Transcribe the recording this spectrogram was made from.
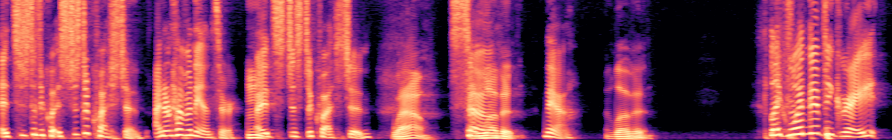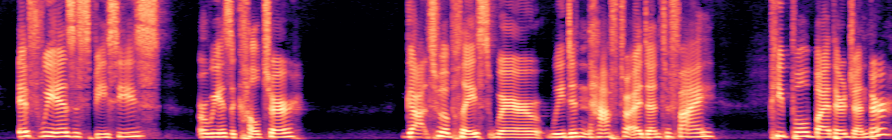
it's just a it's just a question. I don't have an answer. It's just a question. Wow. So Hmm. I love it. Yeah. I love it. Like, wouldn't it be great if we as a species or we as a culture got to a place where we didn't have to identify people by their gender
